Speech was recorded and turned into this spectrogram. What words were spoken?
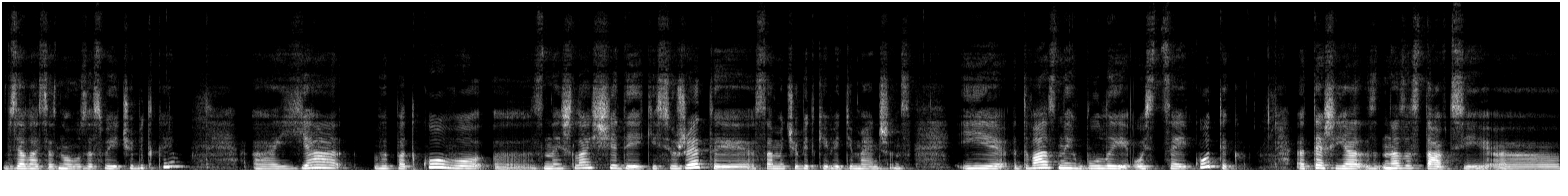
взялася знову за свої чобітки, е, я випадково е, знайшла ще деякі сюжети, саме чобітки від Dimensions. І два з них були ось цей котик. Е, Теж я на заставці е,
